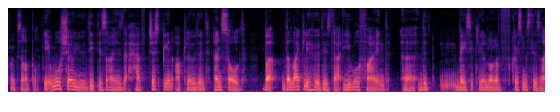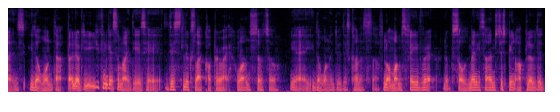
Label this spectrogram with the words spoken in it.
for example it will show you the designs that have just been uploaded and sold but the likelihood is that you will find uh, the, basically a lot of Christmas designs. You don't want that. But look, you, you can get some ideas here. This looks like copyright Juan Soto. Yeah, you don't want to do this kind of stuff. Not Mum's favorite. Looks sold many times, just being uploaded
